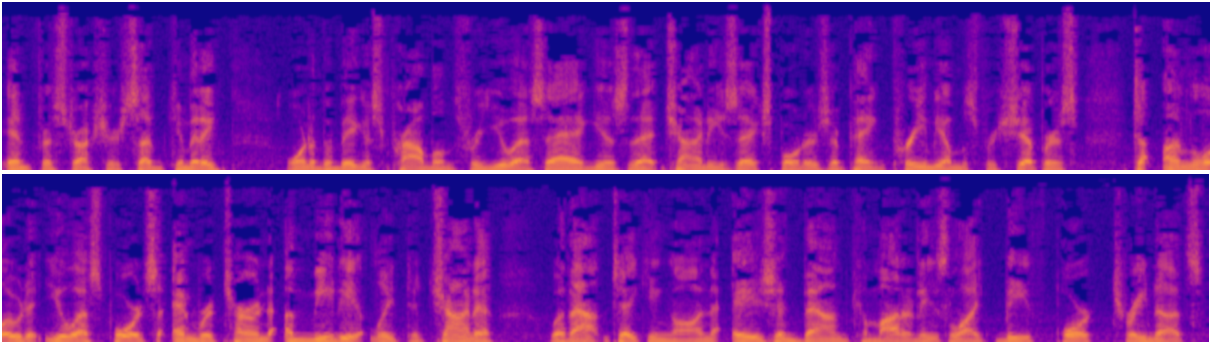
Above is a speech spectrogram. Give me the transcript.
Infrastructure Subcommittee. One of the biggest problems for U.S. ag is that Chinese exporters are paying premiums for shippers to unload at U.S. ports and return immediately to China without taking on Asian bound commodities like beef, pork, tree nuts,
